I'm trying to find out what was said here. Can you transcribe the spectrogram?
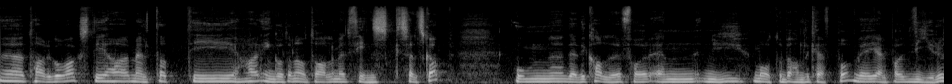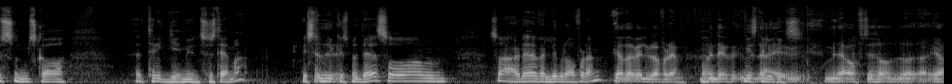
Eh, Targovax de har meldt at de har inngått en avtale med et finsk selskap om det de kaller for en ny måte å behandle kreft på ved hjelp av et virus som skal eh, trigge immunsystemet. Hvis de lykkes med det, så, så, er det veldig bra for dem. Ja, det er veldig bra for dem. Men det, men det, er, men det er, ofte sånn, ja,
